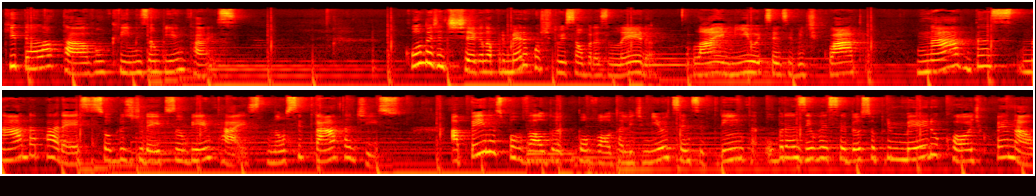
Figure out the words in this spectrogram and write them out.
que delatavam crimes ambientais. Quando a gente chega na primeira Constituição brasileira, lá em 1824, nada, nada aparece sobre os direitos ambientais, não se trata disso. Apenas por volta, por volta ali de 1830, o Brasil recebeu seu primeiro Código Penal.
